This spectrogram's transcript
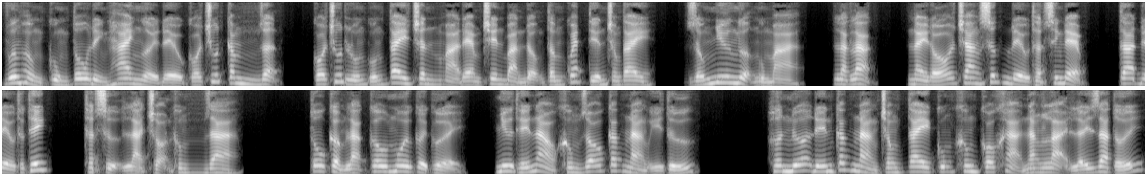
Vương Hồng cùng Tô Đình hai người đều có chút căm giận, có chút luống cuống tay chân mà đem trên bàn động tâm quét tiến trong tay, giống như ngượng ngùng mà, lạc lạc, này đó trang sức đều thật xinh đẹp, ta đều thực thích, thật sự là chọn không ra. Tô Cẩm Lạc câu môi cười cười, như thế nào không rõ các nàng ý tứ. Hơn nữa đến các nàng trong tay cũng không có khả năng lại lấy ra tới,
